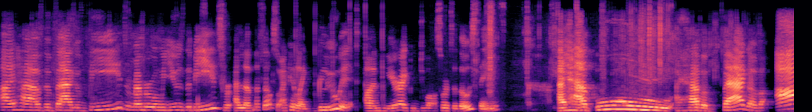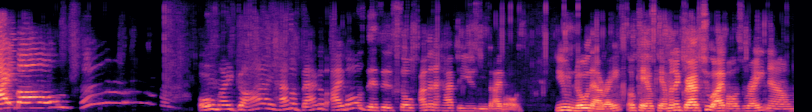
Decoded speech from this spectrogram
I have the bag of beads. Remember when we used the beads for I love myself? So I can like glue it on here. I can do all sorts of those things. I have, ooh, I have a bag of eyeballs. Oh my God, I have a bag of eyeballs. This is so, I'm going to have to use these eyeballs. You know that, right? Okay, okay, I'm going to grab two eyeballs right now.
